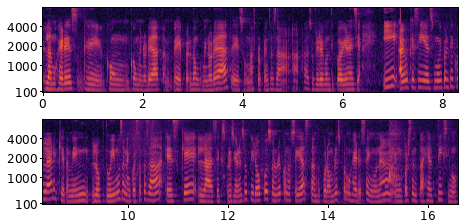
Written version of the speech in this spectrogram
las mujeres con, con, menor edad, eh, perdón, con menor edad eh, son más propensas a, a, sufrir algún tipo de violencia. Y algo que sí es muy particular, que también lo obtuvimos en la encuesta pasada, es que las expresiones o piropos son reconocidas tanto por hombres como por mujeres en, una, en un porcentaje altísimo.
